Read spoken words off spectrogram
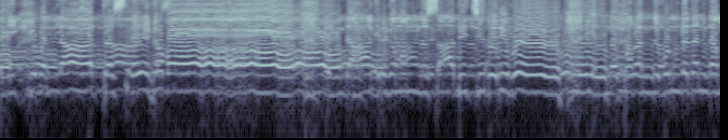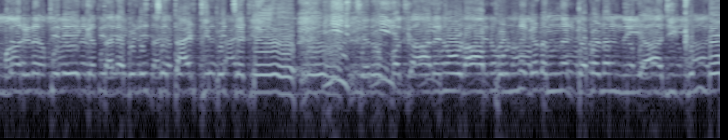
എനിക്ക് വല്ലാത്ത സ്നേഹമാ. എന്റെ ആഗ്രഹമൊന്ന് സാധിച്ചു തരുവോ എന്ന് പറഞ്ഞുകൊണ്ട് തന്റെ മാറിടത്തിലേക്ക് തല പിടിച്ച് താഴ്ത്തിപ്പിച്ചിട്ട് ഈ ചെറുപ്പക്കാരനോട് ആ പെണ്ണ് കിടന്നിട്ട് പെടന്ന് യാചിക്കുമ്പോ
